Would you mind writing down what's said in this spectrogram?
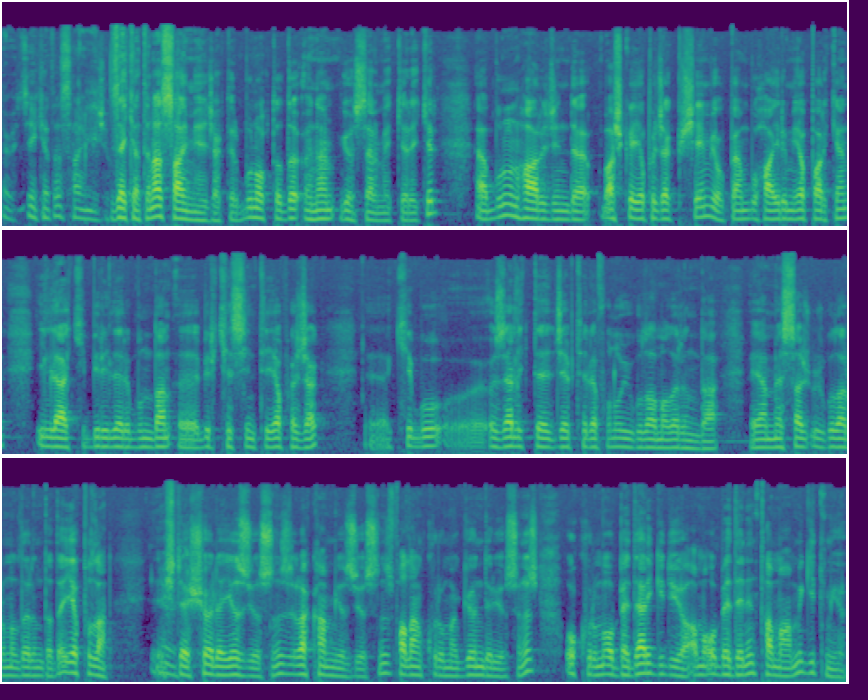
Evet. Zekata saymayacak. zekatına saymayacaktır. Bu noktada önem göstermek gerekir. Ha, bunun haricinde başka yapacak bir şeyim yok. Ben bu hayrımı yaparken illaki birileri bundan e, bir kesinti yapacak. E, ki bu e, özellikle cep telefonu uygulamalarında veya mesaj uygulamalarında da yapılan. Evet. İşte şöyle yazıyorsunuz, rakam yazıyorsunuz, falan kuruma gönderiyorsunuz. O kuruma o bedel gidiyor ama o bedelin tamamı gitmiyor.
